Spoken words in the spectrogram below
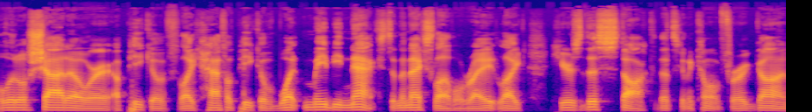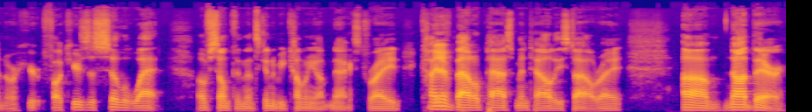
a little shadow or a peak of like half a peak of what may be next in the next level, right? Like here's this stock that's going to come up for a gun, or here, fuck, here's a silhouette of something that's going to be coming up next, right? Kind Yeah. of battle pass mentality style, right? Um, not there.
